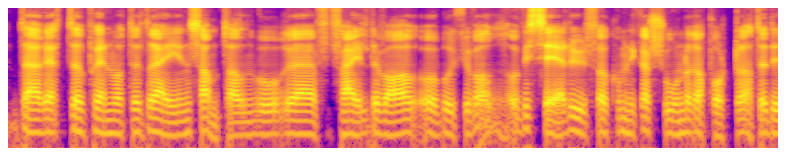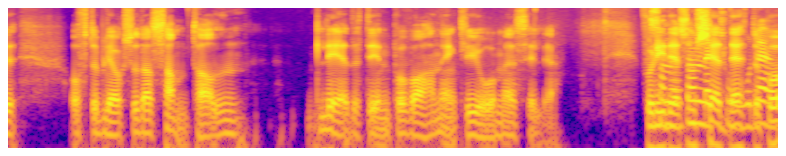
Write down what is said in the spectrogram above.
deretter på en måte dreie inn samtalen hvor eh, feil det var å bruke vold. Og vi ser det ut fra kommunikasjon og rapporter at det ofte ble også da samtalen ledet inn på hva han egentlig gjorde med Silje. Fordi det som, sånn etterpå,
